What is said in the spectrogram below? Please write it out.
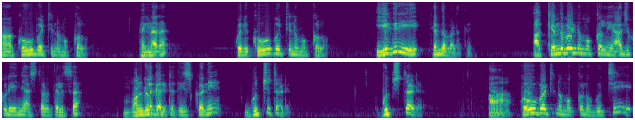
కొవ్వు పట్టిన మొక్కలు. విన్నారా? కొన్ని కొవ్వు పట్టిన మొక్కలు ఎగిరి కింద పడతాయి. ఆ కింద పడిన మొక్కల్ని యాజకుడు ఏం చేస్తాడో తెలుసా? మొండల గరిట తీసుకొని గుచ్చుతాడు. గుచ్చుతాడు. ఆ కొవ్వు పట్టిన మొక్కను గుచ్చి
